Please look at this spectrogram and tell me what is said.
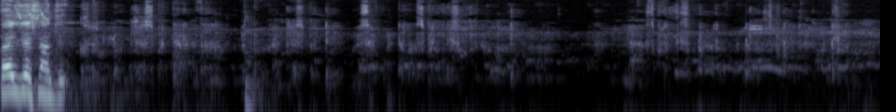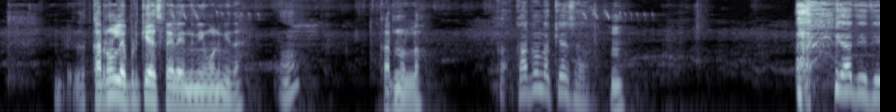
ఫైల్ చేసిన కర్నూలులో ఎప్పుడు కేసు ఫైల్ అయింది మీ ఓన్ మీద? కర్నూలులో? కర్నూలులో కేసా? అది ఇది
